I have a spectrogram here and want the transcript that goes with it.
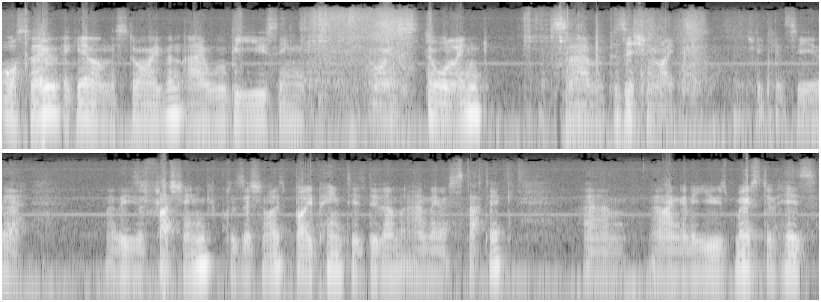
Also again on this Stormraven I will be using or installing some position lights as you can see there. Now these are flashing position lights, I painted did them and they were static. Um, and I'm going to use most of his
